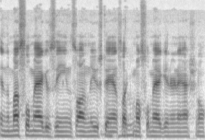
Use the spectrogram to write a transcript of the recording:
in the muscle magazines on newsstands mm -hmm. like Muscle Mag International.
